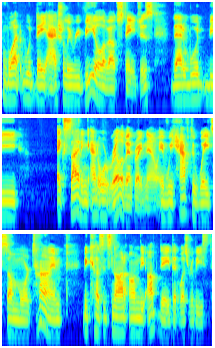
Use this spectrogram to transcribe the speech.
what would they actually reveal about stages that would be exciting and or relevant right now if we have to wait some more time because it's not on the update that was released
